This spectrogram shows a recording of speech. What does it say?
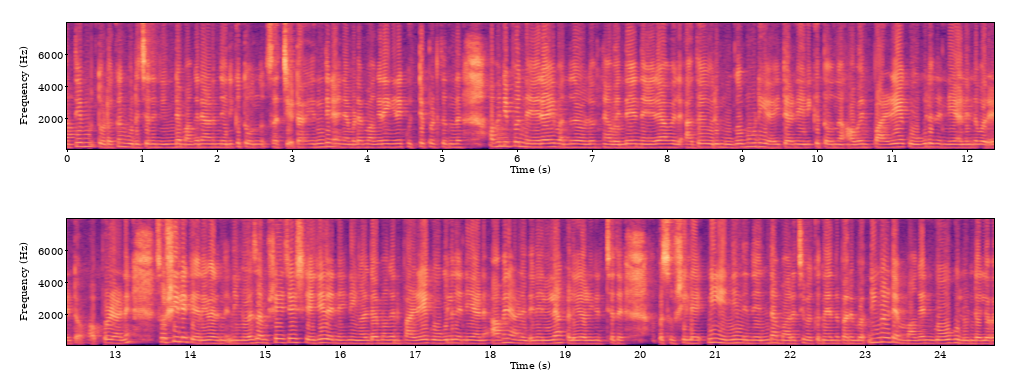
ആദ്യം തുടക്കം കുറിച്ചത് നിന്റെ മകനാണെന്ന് എനിക്ക് തോന്നുന്നു. സച്ചേട്ടാ എന്തിനാ നമ്മുടെ മകനെ ഇങ്ങനെ കുറ്റപ്പെടുത്തുന്നത്? അവനിപ്പോ നേരായി വന്നതേ ഉള്ളൂ. അവന്റെ നേരാവൽ അത് ഒരു മുഖമൂടിയായിട്ടാണ് എനിക്ക് തോന്നുന്നത്. അവൻ പഴയ കൂകുൽ തന്നെയാണെന്ന് പറയട്ടോ അപ്പോഴാണ് സുഷീല കയറി വരുന്നത്. നിങ്ങൾ സംശയിച്ചത് ശരി തന്നെ നിങ്ങളുടെ മകൻ പഴയ ഗൂഗിൾ തന്നെയാണ്. അവനാണ് ഇതിനെല്ലാം കളി കളിച്ചത് അപ്പൊ സുശീലെ നീ എന്നിൽ നിന്ന് എന്താ മറച്ചു വെക്കുന്നതെന്ന് പറയുമ്പോൾ നിങ്ങളുടെ മകൻ ഗോകുലുണ്ടല്ലോ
